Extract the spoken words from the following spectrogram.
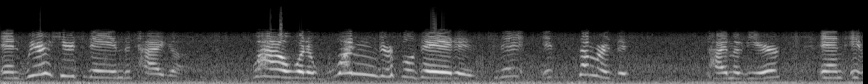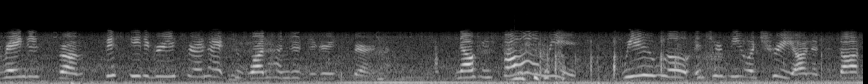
And we're here today in the taiga. Wow, what a wonderful day it is! Today, it's summer this time of year, and it ranges from 50 degrees Fahrenheit to 100 degrees Fahrenheit. Now, if you follow me, we will interview a tree on its thoughts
